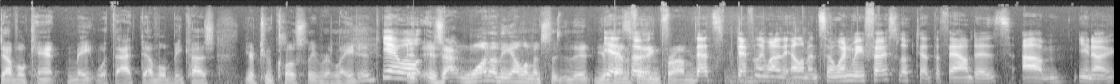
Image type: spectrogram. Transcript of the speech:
devil can't mate with that devil because you're too closely related? Yeah, well- is, is that one of the elements that, that you're Yeah, benefiting so from? That's definitely one of the elements. So when we first looked at the founders, um, you know,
